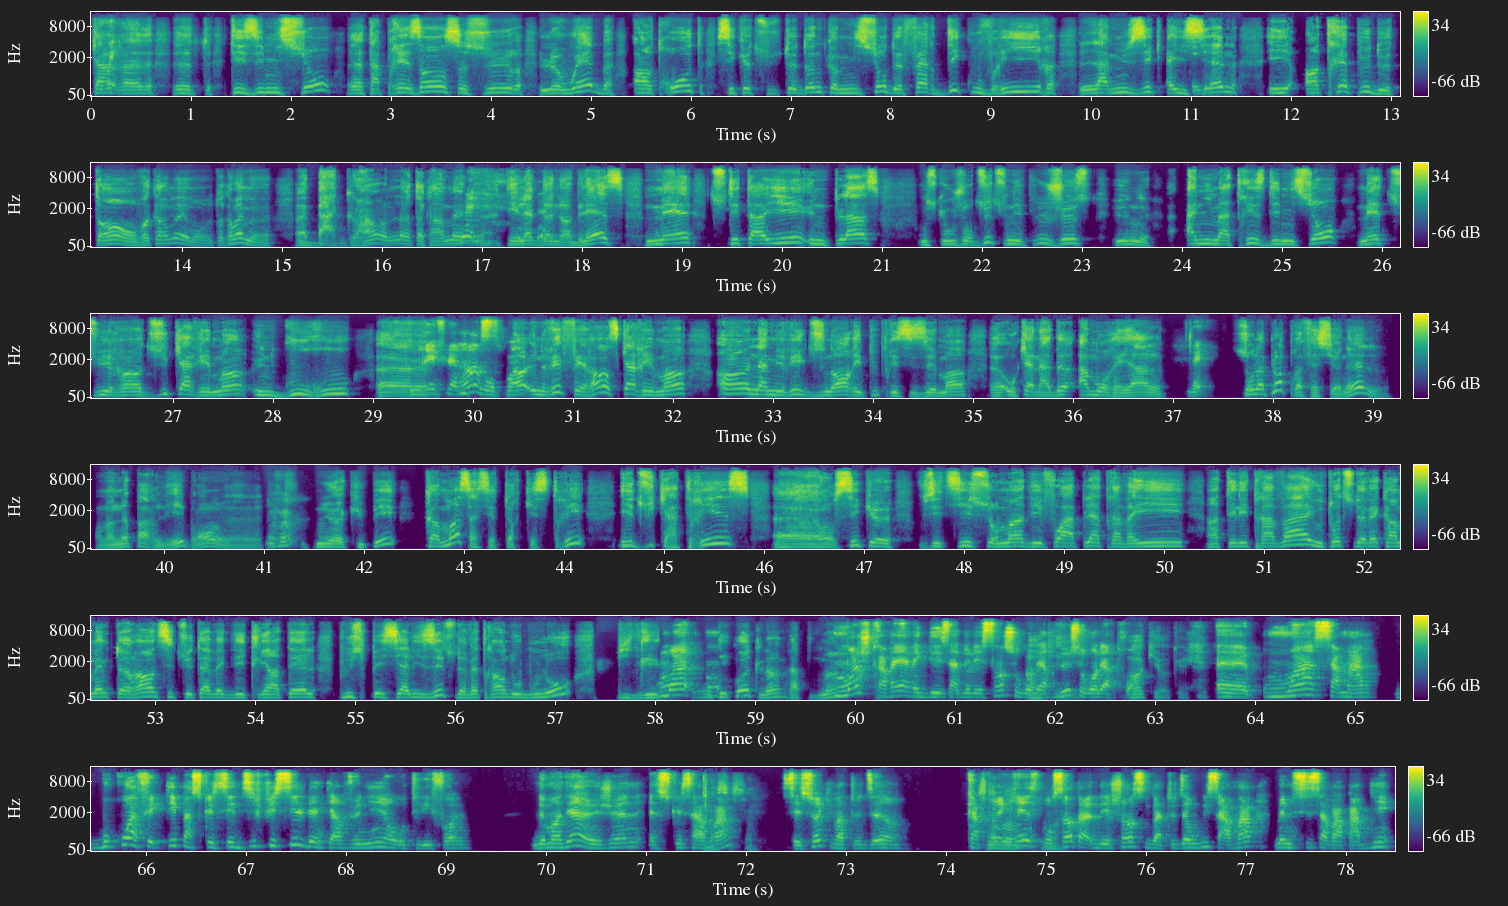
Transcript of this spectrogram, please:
car euh, euh, tes émissions, euh, ta présence sur le web, entre autres, c'est que tu te donnes comme mission de faire découvrir la musique haïtienne. Et en très peu de temps, on va quand même, tu as quand même un, background, là, tu as quand même tes lettres de noblesse, mais tu t'es taillé une place où ce qu'aujourd'hui, tu n'es plus juste une animatrice d'émission, mais tu es rendu carrément une gourou euh, une référence. une référence carrément en Amérique du Nord et plus précisément euh, au Canada, à Montréal. Sur le plan professionnel, on en a parlé, bon, euh, mm occupé. Comment ça s'est orchestré? Éducatrice, euh, on sait que vous étiez sûrement des fois appelé à travailler en télétravail ou toi, tu devais quand même te rendre si tu étais avec des clientèles plus spécialisées, tu devais te rendre au boulot moi, on t'écoute, là, rapidement. Moi, je travaille avec des adolescents secondaire 2, secondaire 3. OK, OK. Euh, moi, ça m'a beaucoup affecté parce que c'est difficile d'intervenir au téléphone. Demander à un jeune, est-ce que ça va? C'est ça qu'il va te dire. 95% des chances, il va te dire oui, ça va, même si ça va pas bien.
